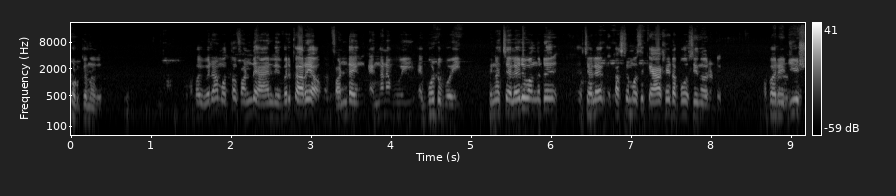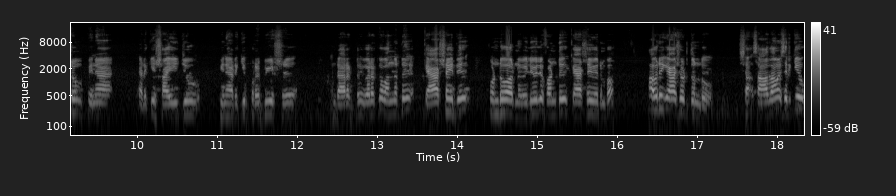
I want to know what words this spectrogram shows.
കൊടുക്കുന്നത്. അപ്പോൾ ഇവരാ മൊത്തം ഫണ്ട് ഹാൻഡിൽ ഇവർക്ക് അറിയാം ഫണ്ട് എങ്ങനെ പോയി എങ്ങോട്ട് പോയി. പിന്നെ ചിലർ വന്നിട്ട് ചില കസ്റ്റമേഴ്സ് ക്യാഷ് ഡെപ്പോസിറ്റ് ചെയ്യുന്നവരുണ്ട്. അപ്പോൾ രജീഷും പിന്നെ ഇടയ്ക്ക് ഷൈജു പിന്നെ ഇടയ്ക്ക് പ്രബീഷ് ഡയറക്ടർ ഇവരൊക്കെ വന്നിട്ട് ക്യാഷ് ആയിട്ട് കൊണ്ടുപോകാറുണ്ട്. വലിയ വലിയ ഫണ്ട് ക്യാഷ് ആയി വരുമ്പോൾ അവർ ക്യാഷ് എടുത്തുകൊണ്ട് പോകും. സാധാരണ ശരിക്കും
